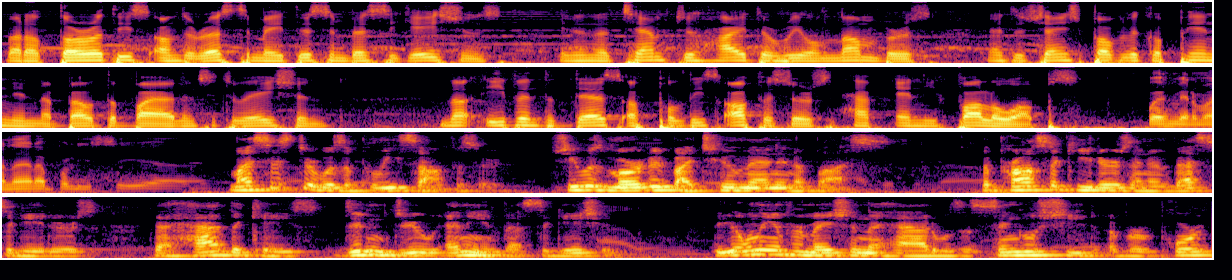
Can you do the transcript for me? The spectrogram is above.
but authorities underestimate these investigations in an attempt to hide the real numbers and to change public opinion about the violent situation. Not even the deaths of police officers have any follow ups. Pues mi hermana era policía. My sister was a police officer. She was murdered by two men in a bus. The prosecutors and investigators that had the case didn't do any investigation. The only information they had was a single sheet of a report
